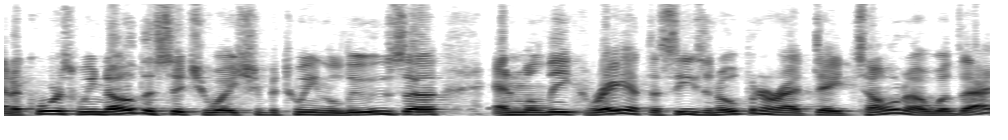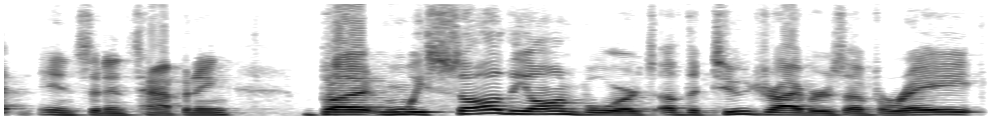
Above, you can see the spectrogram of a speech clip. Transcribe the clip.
And of course we know the situation between luza and malik ray at the season opener at daytona with that incident happening. But when we saw the onboards of the two drivers of ray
